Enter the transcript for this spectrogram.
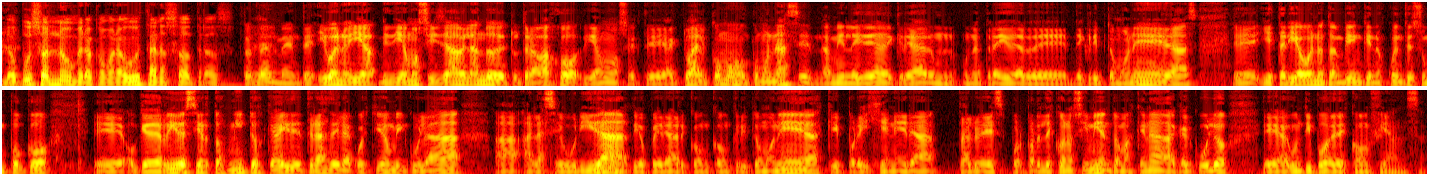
Lo puso en números como nos gusta a nosotros. Totalmente. Y bueno, y digamos, y ya hablando de tu trabajo, digamos, este actual, ¿cómo, cómo nace también la idea de crear un- una trader de, criptomonedas? Eh, y estaría bueno también que nos cuentes un poco eh, o que derribes ciertos mitos que hay detrás de la cuestión vinculada a, a la seguridad de operar con, con criptomonedas, que por ahí genera, tal vez, por, por el desconocimiento más que nada, calculo, eh, algún tipo de desconfianza.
